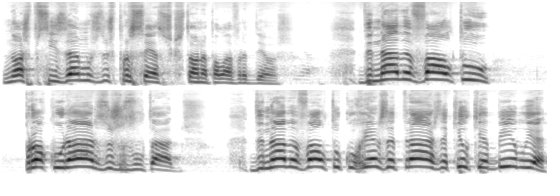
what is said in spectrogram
nós precisamos dos processos que estão na palavra de Deus. De nada vale tu procurares os resultados. De nada vale tu correres atrás daquilo que a Bíblia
